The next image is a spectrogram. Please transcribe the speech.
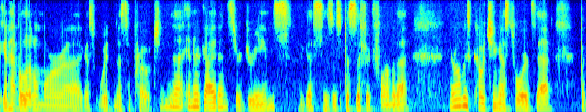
you can have a little more, uh, I guess, witness approach. And uh, inner guidance or dreams, I guess, is a specific form of that. They're always coaching us towards that, but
